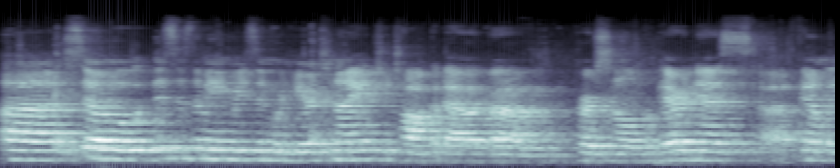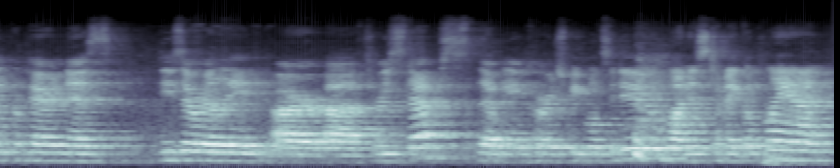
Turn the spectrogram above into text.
Uh, So this is the main reason we're here tonight, to talk about um, personal preparedness, uh, family preparedness. These are really our uh, three steps that we encourage people to do. One is to make a plan.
